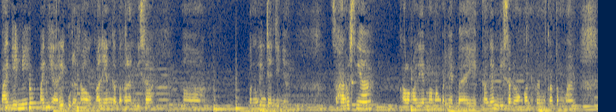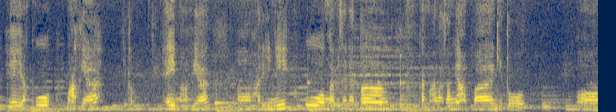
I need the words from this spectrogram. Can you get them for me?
pagi nih pagi hari udah tahu kalian gak bakalan bisa seharusnya kalau kalian memang berniat baik kalian bisa dong konfirm ke teman hey aku maaf ya gitu. Hey maaf ya uh, hari ini aku nggak bisa datang karena alasannya apa gitu. Uh,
